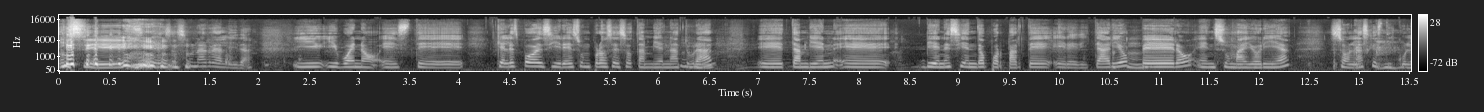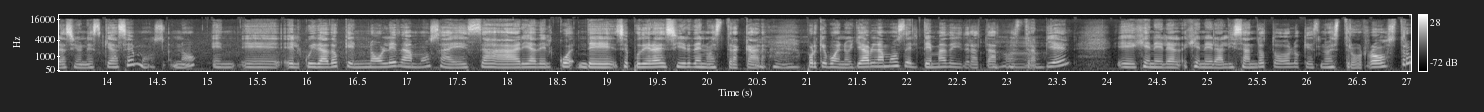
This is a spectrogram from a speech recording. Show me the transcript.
Sí, Sí. eso es una realidad. Y, y bueno, este, ¿qué les puedo decir? Es un proceso también natural. Eh, también eh, viene siendo por parte hereditario, pero en su mayoría son las gesticulaciones que hacemos, ¿no? En, eh, el cuidado que no le damos a esa área del cue- de, se pudiera decir, de nuestra cara. Porque bueno, ya hablamos del tema de hidratar nuestra piel, eh, general- generalizando todo lo que es nuestro rostro.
